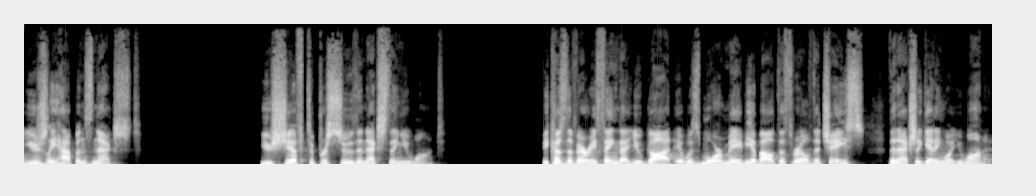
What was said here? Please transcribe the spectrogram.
usually happens next? You shift to pursue the next thing you want. Because the very thing that you got, it was more maybe about the thrill of the chase than actually getting what you wanted.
